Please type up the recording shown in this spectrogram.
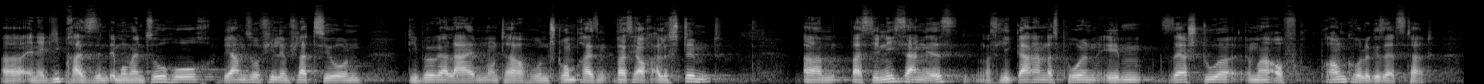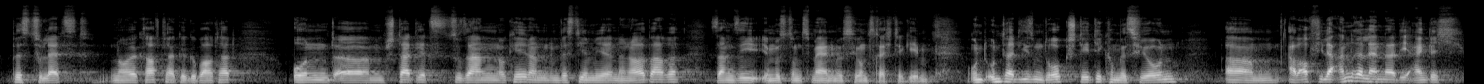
äh, Energiepreise sind im Moment so hoch, wir haben so viel Inflation, die Bürger leiden unter hohen Strompreisen, was ja auch alles stimmt. Ähm, was die nicht sagen ist, das liegt daran, dass Polen eben sehr stur immer auf Braunkohle gesetzt hat, bis zuletzt neue Kraftwerke gebaut hat und ähm, statt jetzt zu sagen, okay, dann investieren wir in Erneuerbare, sagen sie, ihr müsst uns mehr Emissionsrechte geben. Und unter diesem Druck steht die Kommission, ähm, aber auch viele andere Länder, die eigentlich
